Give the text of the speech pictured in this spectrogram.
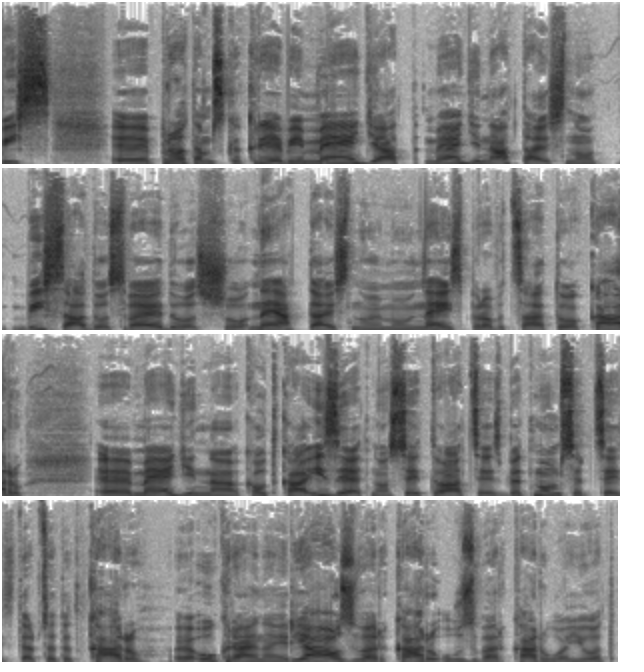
viss. Protams, ka Krievija mēģi at, mēģina attaisnot visādos veidos šo neattaisnojumu un neizprovocēto karu, mēģina kaut kā iziet no situācijas, bet mums ir cits darbs. Tad karu Ukrainai ir jāuzvar, karu uzvar karojot.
